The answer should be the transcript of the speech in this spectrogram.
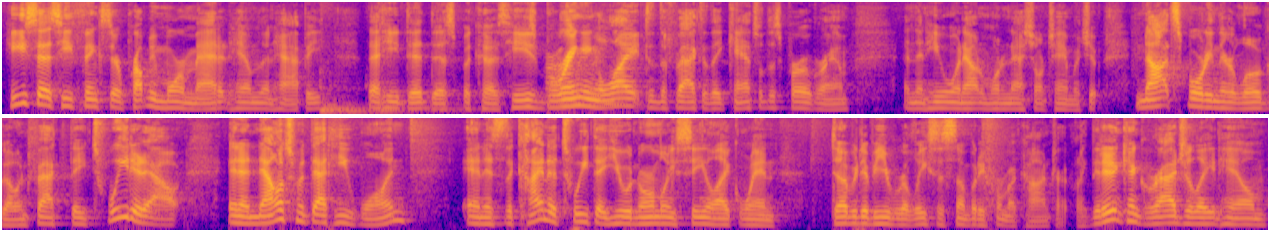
He says he thinks they're probably more mad at him than happy that he did this because he's bringing light to the fact that they canceled this program and then he went out and won a national championship, not sporting their logo. In fact, they tweeted out an announcement that he won, and it's the kind of tweet that you would normally see like when WWE releases somebody from a contract. Like they didn't congratulate him.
